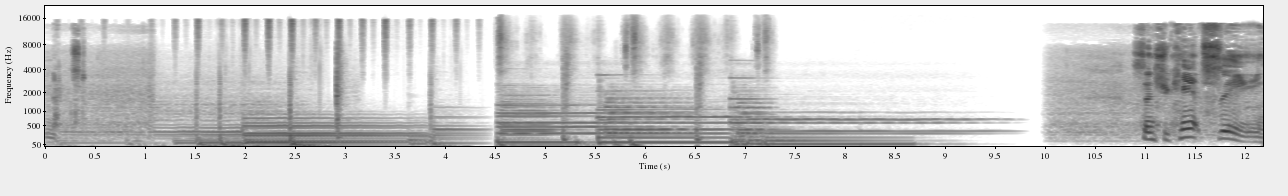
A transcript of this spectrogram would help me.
next. Since you can't see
